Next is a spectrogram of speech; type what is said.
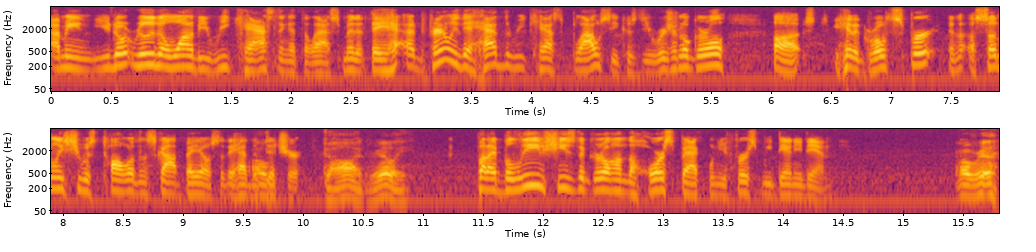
I mean, you don't really don't want to be recasting at the last minute. They had apparently they had the recast Blousey because the original girl uh, hit a growth spurt and uh, suddenly she was taller than Scott Baio, so they had to Oh. ditch her. God, really? But I believe she's the girl on the horseback when you first meet Dandy Dan. Oh, really?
